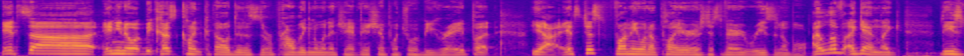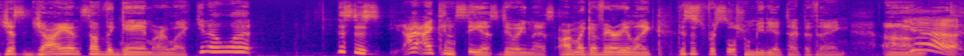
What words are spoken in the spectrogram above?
it's uh, and you know what? Because Clint Capela did this, they're probably going to win a championship, which would be great. But yeah, it's just funny when a player is just very reasonable. I love again like these just giants of the game are like, you know what? This is I, I, can see us doing this on like a very like this is for social media type of thing. Um, yeah,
